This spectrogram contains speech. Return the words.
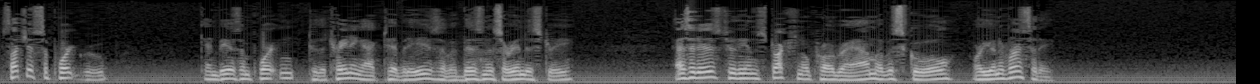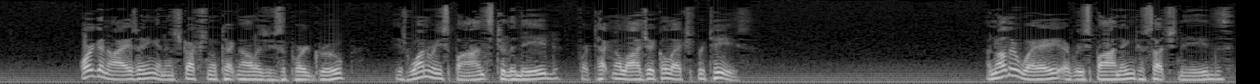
Such a support group can be as important to the training activities of a business or industry as it is to the instructional program of a school or university. Organizing an instructional technology support group is one response to the need for technological expertise. Another way of responding to such needs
